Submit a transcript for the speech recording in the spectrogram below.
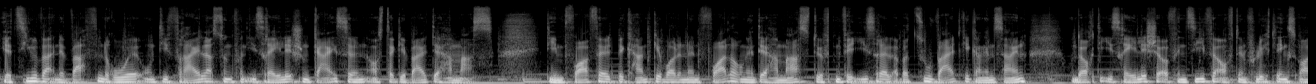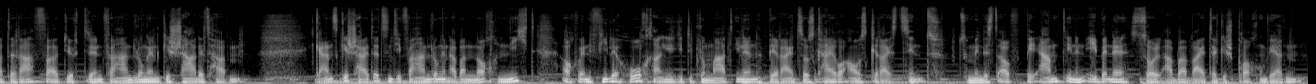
Ihr Ziel war eine Waffenruhe und die Freilassung von israelischen Geiseln aus der Gewalt der Hamas. Die im Vorfeld bekannt gewordenen Forderungen der Hamas dürften für Israel aber zu weit gegangen sein und auch die israelische Offensive auf den Flüchtlingsort Rafah dürfte den Verhandlungen geschadet haben. Ganz gescheitert sind die Verhandlungen aber noch nicht, auch wenn viele hochrangige Diplomatinnen bereits aus Kairo ausgereist sind. Zumindest auf Beamtinnen-Ebene soll aber weiter gesprochen werden.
